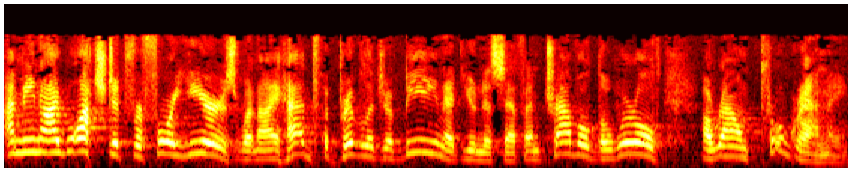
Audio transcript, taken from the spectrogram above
I mean, I watched it for four years when I had the privilege of being at UNICEF and traveled the world around programming.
